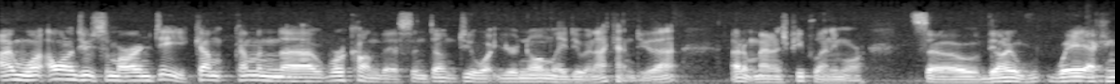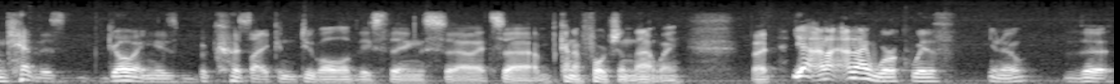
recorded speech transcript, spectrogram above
I want I want to do some R and D. Come come and uh, work on this, and don't do what you're normally doing. I can't do that. I don't manage people anymore. So the only way I can get this going is because I can do all of these things. So it's uh, kind of fortunate that way. But yeah, and I, and I work with you know the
